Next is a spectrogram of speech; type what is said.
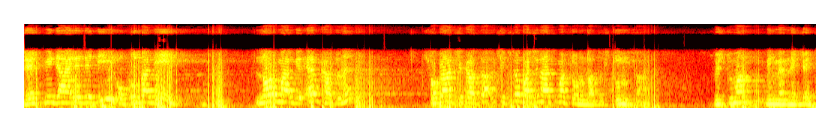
resmi dairede değil, okulda değil. Normal bir ev kadını sokağa çıkarsa, çıksa başını açmak zorundadır Tunus'ta. Müslüman bir memleket.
